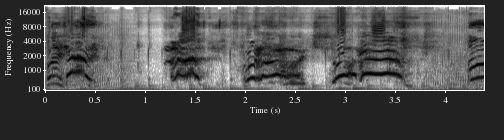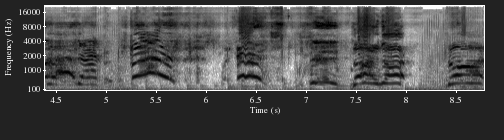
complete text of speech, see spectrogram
মোবাইল নিয়ে চল ধর ধর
